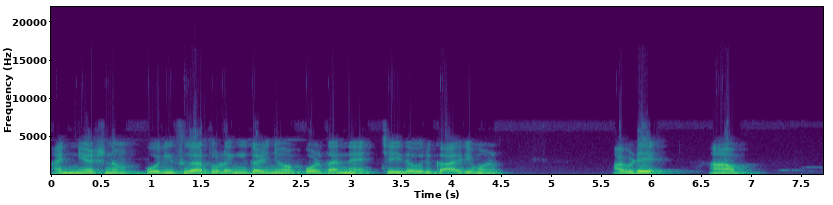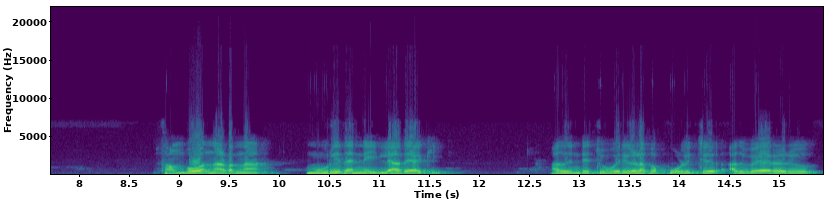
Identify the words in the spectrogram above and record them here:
അന്വേഷണം പോലീസുകാർ തുടങ്ങിക്കഴിഞ്ഞപ്പോൾ തന്നെ ചെയ്ത ഒരു കാര്യമാണ്. അവിടെ ആ സംഭവം നടന്ന മുറി തന്നെ ഇല്ലാതെയാക്കി. അതിന്റെ ചുവരുകളൊക്കെ പൊളിച്ച് അത് വേറൊരു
